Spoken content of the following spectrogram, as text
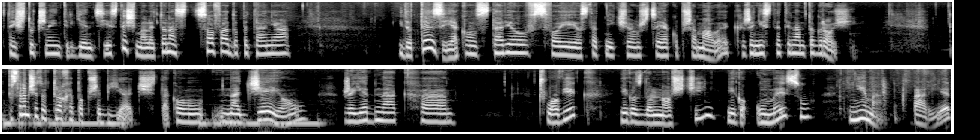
w tej sztucznej inteligencji jesteśmy, ale to nas cofa do pytania, i do tezy, jaką stawiał w swojej ostatniej książce Jakub Szamałek, że niestety nam to grozi. Postaram się to trochę poprzebijać taką nadzieją, że jednak e, człowiek, jego zdolności, jego umysł nie ma barier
